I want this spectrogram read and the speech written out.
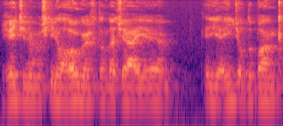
reed je hem misschien al hoger dan dat jij in je eentje op de bank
